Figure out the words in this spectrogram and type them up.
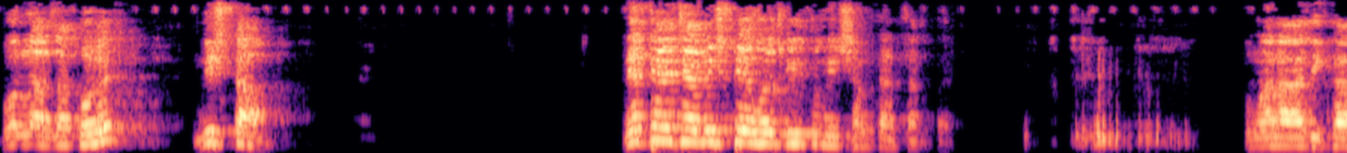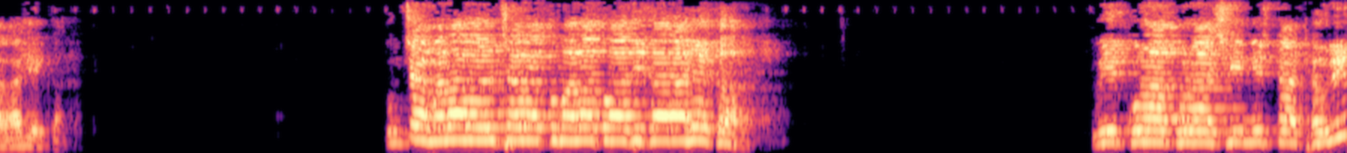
बोलला जातोय? निष्ठा. नेत्यांच्या निष्ठेवरती तुम्ही शंका करताय. तुम्हाला अधिकार आहे का? तुमच्या मनाला विचारा तुम्हाला तो अधिकार आहे का? तुम्ही कुणा कुणाशी निष्ठा ठेवली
